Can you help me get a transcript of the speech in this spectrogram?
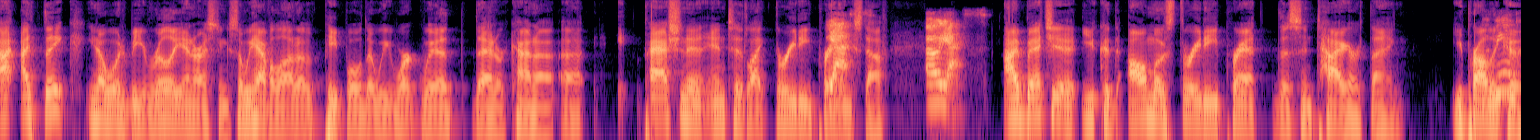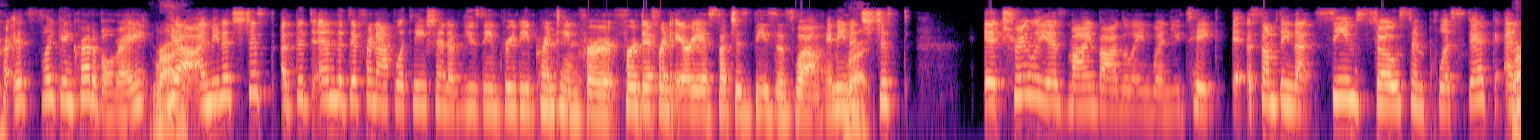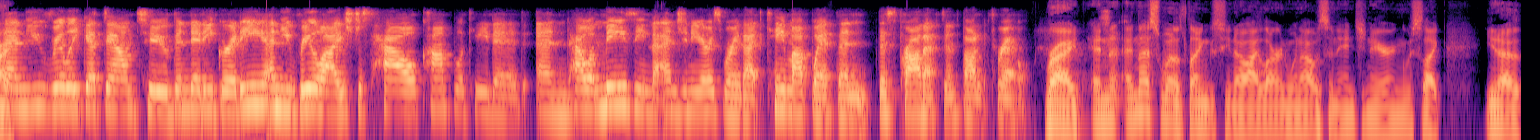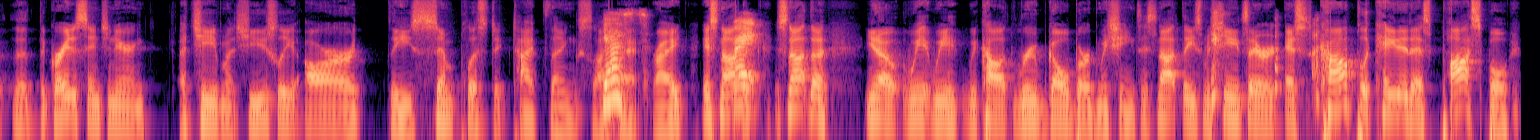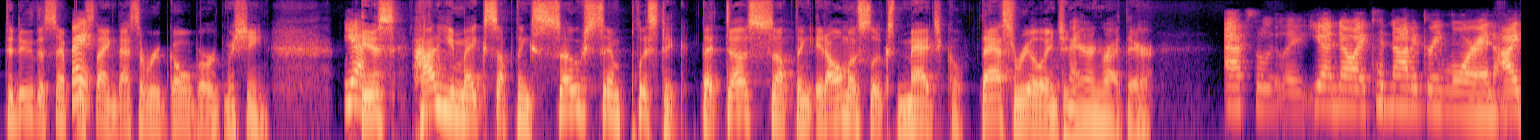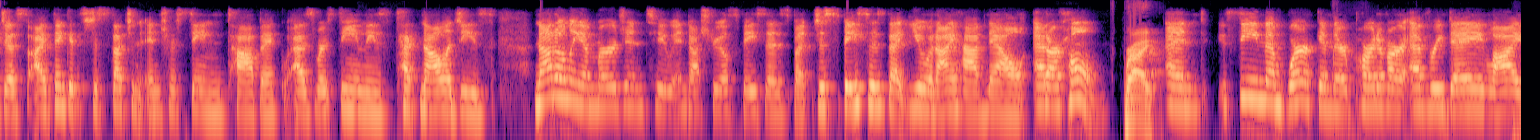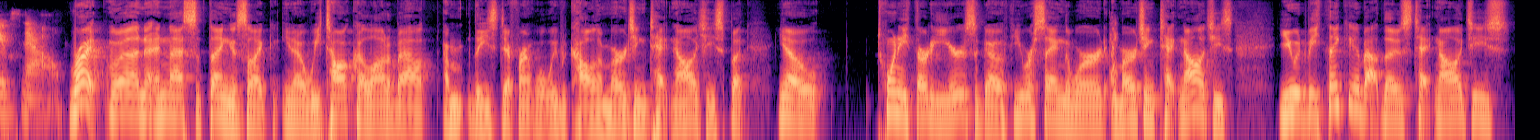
I I think you know what would be really interesting. So we have a lot of people that we work with that are kind of uh, passionate into like 3D printing Yes. stuff. Oh yes. I bet you you could almost 3D print this entire thing. You probably could. incre- it's like incredible, right? Right. Yeah, I mean, it's just uh, the and the different application of using 3D printing for for different areas such as these as well. I mean, it's just it truly is mind-boggling when you take eh, something that seems so simplistic and Right. then you really get down to the nitty-gritty and you realize just how complicated and how amazing the engineers were that came up with and this product and thought it through. Right. And and that's one of the things, you know, I learned when I was in engineering was like, you know, the the greatest engineering achievements usually are the simplistic type things like Yes. that, right? It's not Right. the, it's not the you know, we, we, we call it Rube Goldberg machines. It's not these machines that are as complicated as possible to do the simplest Right. thing. That's a Rube Goldberg machine. Yeah. is how do you make something so simplistic that does something it almost looks magical that's real engineering right, there Absolutely. Yeah, no, I could not agree more. And I just, I think it's just such an interesting topic as we're seeing these technologies not only emerge into industrial spaces, but just spaces that you and I have now at our home. Right. And seeing them work and they're part of our everyday lives now. Right. Well, and, and that's the thing is like, you know, we talk a lot about um, these different, what we would call emerging technologies, but, you know, 20, 30 years ago, if you were saying the word emerging technologies, you would be thinking about those technologies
